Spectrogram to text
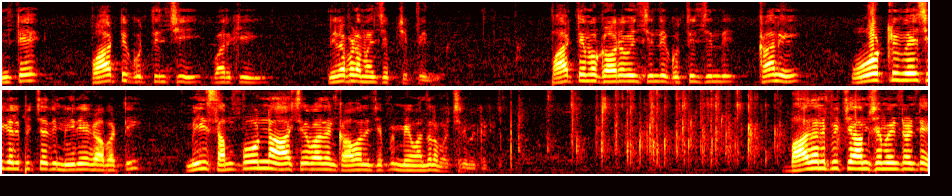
ఉంటే పార్టీ గుర్తించి వారికి నిలబడమని చెప్పి చెప్పింది. పార్టీ ఏమో గౌరవించింది గుర్తించింది కానీ ఓట్లు వేసి గెలిపించేది మీరే కాబట్టి మీ సంపూర్ణ ఆశీర్వాదం కావాలని చెప్పి మేమందరం వచ్చినాం ఇక్కడికి. బాధ అనిపించే అంశం ఏంటంటే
